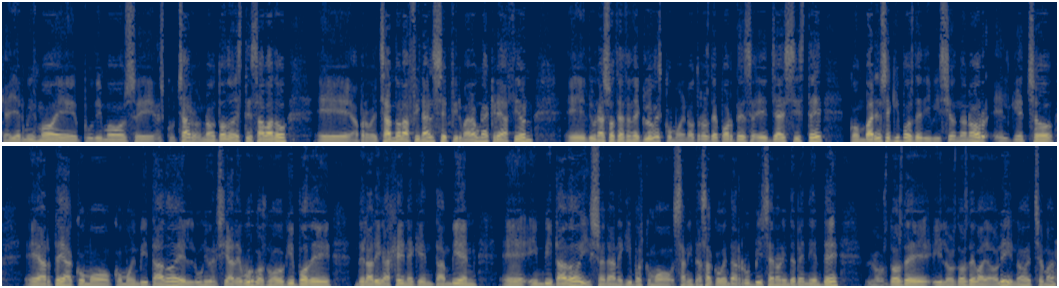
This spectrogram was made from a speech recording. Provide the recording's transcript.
que ayer mismo eh, pudimos escucharos, ¿no? Todo este sábado, aprovechando la final, se firmará una creación de una asociación de clubes, como en otros deportes ya existe, con varios equipos de división de honor, el que hecho Artea como, como invitado, el Universidad de Burgos, nuevo equipo de, de la Liga Heineken también eh, invitado y serán equipos como Sanitas Alcobendas Rugby, Senon Independiente, los dos de y los dos de Valladolid, ¿no, Chema?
